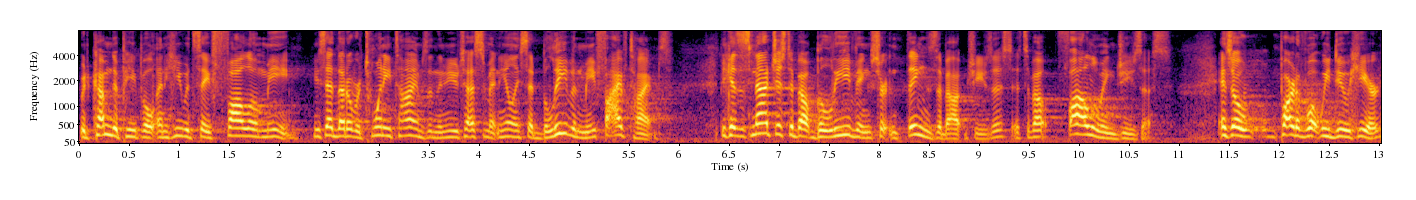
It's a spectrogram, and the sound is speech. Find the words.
would come to people and he would say, Follow me. He said that over 20 times in the New Testament, and he only said, Believe in me five times. Because it's not just about believing certain things about Jesus, it's about following Jesus. And so, part of what we do here,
